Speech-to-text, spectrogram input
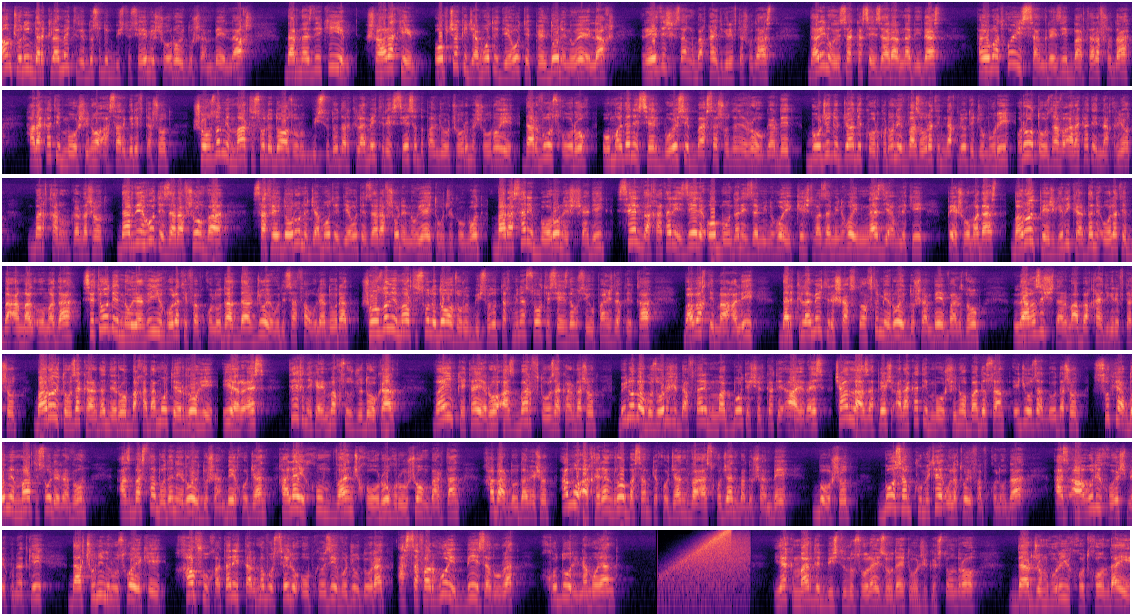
Ҳамчунин дар километри 223 шӯрои душанбеи лахш дар наздикии шаҳраки обчаки ҷамоати деҳоти пилдони ноҳияи лахш резиши санг ба қайд гирифта шудааст. Дар ин ҳодиса касе зарар надидааст паёмадҳои сангрезӣ бартараф шуда ҳаракати мошинҳо асар гирифта шуд 16 марти соли 2022 дар километри 354 шӯрои дарвоз хоруғ омадани сел боиси баста шудани роҳ гардид бо ҷидду ҷаҳди коркунони вазорати нақлиёти ҷумҳурӣ роҳ тоза ва ҳаракати нақлиёт барқарор карда шуд дар деҳоти зарафшон ва سفیدارون جماعت دیوت زرفشان نویه توجکو بود بر اثر بارون شدید سیل و خطر زیر آب ماندن زمینهای کشت و زمینهای نزد اولکی پیش آمده است. برای پیشگیری کردن اولت به عمل آمده ستاد نویوی اولت فوقالعاده در جای حادثه فعالیت دارد. 16 مارس سال 2022 تخمینا ساعت 13 و 35 دقیقه به وقت محلی در کیلومتر 67 روی دوشنبه ورزوب لغزش در ما به قید گرفته شد. برای توزه کردن رو به خدمات روحی ERS تکنیکای مخصوص جدا کرد و این قطعه رو از برف توزه کرده شد. بنا به گزارش دفتر مطبوعات شرکت آیرس چند لحظه پیش حرکت ماشینا به دو سمت اجازه داده شد. صبح هفتم مارت سال روان از بسته بودن روی دوشنبه خوجند قلعه خم ونج خوروغ روشون برتنگ خبر داده می‌شد اما اخیرا رو به سمت خوجند و از خوجند به دوشنبه بو شد. باز هم کمیته اولتوی فوقالعاده аз аҳолӣ хоҳиш мекунад ки дар чунин рӯзҳое ки хавфу хатари тармаву селу обхӯзӣ вуҷуд дорад аз сафарҳои безарурат худдорӣ намоянд. Як марди бистунусолаи зодаи тоҷикистонро дар ҷумҳурии худхондаи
